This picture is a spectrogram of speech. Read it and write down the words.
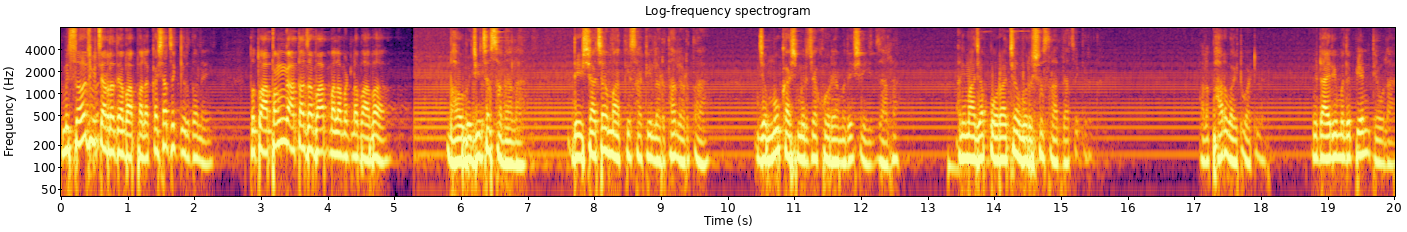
तर मी सहज विचारलं त्या बापाला कशाचं कीर्तन आहे? तर तो अपंग हाताचा बाप मला म्हटलं बाबा भाऊबीजीच्या सणाला देशाच्या मातीसाठी लढता लढता जम्मू काश्मीरच्या खोऱ्यामध्ये शहीद झाला आणि माझ्या पोराच्या वर्ष श्राद्धाचं कीर्तन. मला फार वाईट वाटलं. मी डायरीमध्ये पेन ठेवला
